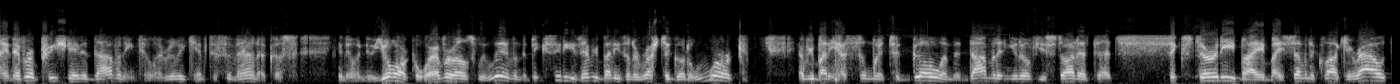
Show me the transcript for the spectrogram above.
I never appreciated davening until I really came to Savannah because, you know, in New York or wherever else we live in the big cities, everybody's in a rush to go to work. Everybody has somewhere to go, and the davening, you know, if you start at, at 6.30, by, by 7 o'clock you're out,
